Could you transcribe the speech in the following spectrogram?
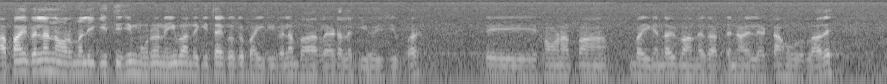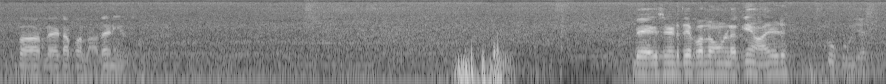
ਆਪਾਂ ਵੀ ਪਹਿਲਾਂ ਨਾਰਮਲੀ ਕੀਤੀ ਸੀ ਮੋਰਿਓ ਨਹੀਂ ਬੰਦ ਕੀਤਾ ਕਿਉਂਕਿ ਬਾਈ ਦੀ ਪਹਿਲਾਂ ਬਾਹਰ ਲਾਈਟ ਲੱਗੀ ਹੋਈ ਸੀ ਉੱਪਰ। ਤੇ ਹੁਣ ਆਪਾਂ ਬਾਈ ਕਹਿੰਦਾ ਵੀ ਬੰਦ ਕਰ ਦੇ, ਨਾਲੇ ਲਾਈਟਾਂ ਹੋਰ ਲਾ ਦੇ। ਬਾਹਰ ਲਾਈਟ ਆਪਾਂ ਲਾ ਦੇਣੀ ਉੱਥੇ। ਬੈਕ ਸਾਈਡ ਤੇ ਆਪਾਂ ਲਾਉਣ ਲੱਗੇ ਆ ਜਿਹੜੇ ਘੁੱਗੂ ਜਿਹਾ।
